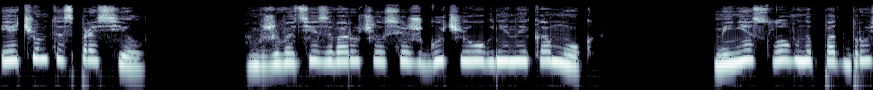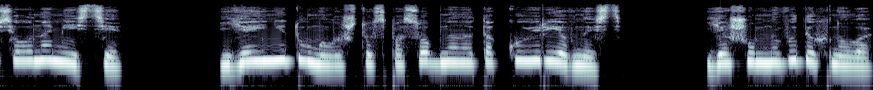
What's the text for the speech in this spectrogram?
и о чем-то спросил. В животе заворочился жгучий огненный комок. Меня словно подбросило на месте. Я и не думала, что способна на такую ревность. Я шумно выдохнула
